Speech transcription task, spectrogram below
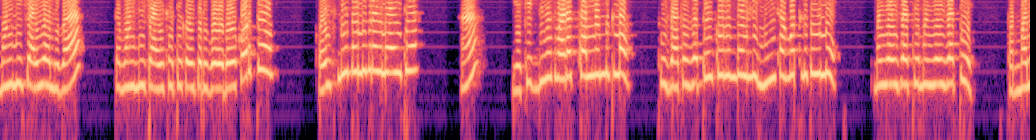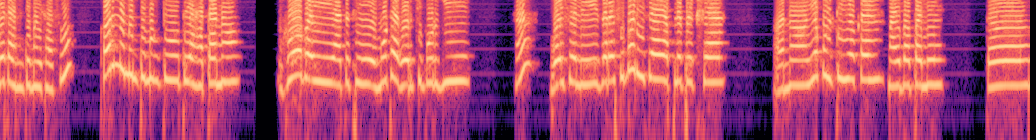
मोहिनीची आई आली बा त्या मोहिनीच्या आईसाठी काहीतरी गोडगोड करतो? काहीच नाही बोलून राहिला आई त्या हा? एक एक दिवस वाढत चाललं म्हटलं. तू जाता जाते करून राहिली मी सांगितलं पहिले. मग आई जाते मग आई जाते. पण मला काय म्हणते माझी सासू? कर ना म्हणते मग तू ते हातानं. हो बाई आता ते मोठ्या घरची पोरगी. हा? वैशाली जराशी बरीच आहे आपल्यापेक्षा. अन एकुलती एक आहे माय बापाले तर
